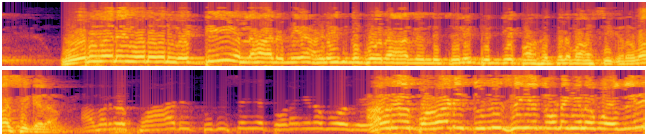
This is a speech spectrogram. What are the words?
ஒருவரை ஒருவர் வெட்டி எல்லாருமே அழிந்து போனார் என்று சொல்லி பிந்திய பாகத்தில் வாசிக்கிறோம் வாசிக்கிறோம். அவர்கள் பாடி துதி செய்ய தொடங்கின போது அவர்கள் பாடி துதி செய்ய தொடங்கின போது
